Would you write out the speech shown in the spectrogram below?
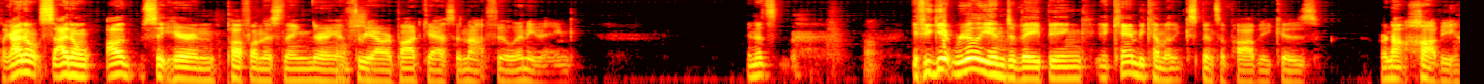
Like I don't, I don't. I'll sit here and puff on this thing during a Oh, three-hour podcast and not feel anything. And it's, Oh. if you get really into vaping, it can become an expensive hobby because, or not hobby,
